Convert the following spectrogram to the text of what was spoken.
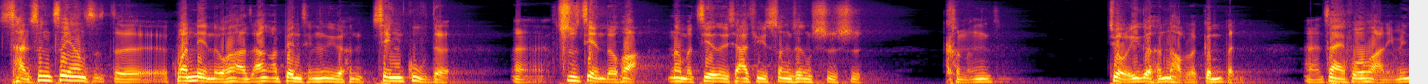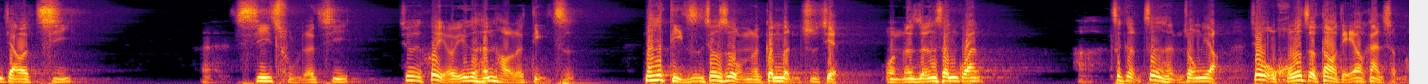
产生这样子的观念的话，然后变成一个很坚固的呃知见的话，那么接着下去生生世世，可能就有一个很好的根本。嗯，在佛法里面叫基，嗯，基础的基，就是会有一个很好的底子。那个底子就是我们的根本之见，我们的人生观啊，这个这很重要。就活着到底要干什么？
